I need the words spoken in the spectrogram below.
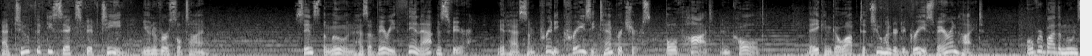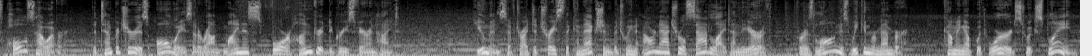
at 2:56:15 Universal Time. Since the moon has a very thin atmosphere, it has some pretty crazy temperatures, both hot and cold. They can go up to 200 degrees Fahrenheit. Over by the moon's poles, however, the temperature is always at around minus 400 degrees Fahrenheit. Humans have tried to trace the connection between our natural satellite and the Earth for as long as we can remember, coming up with words to explain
